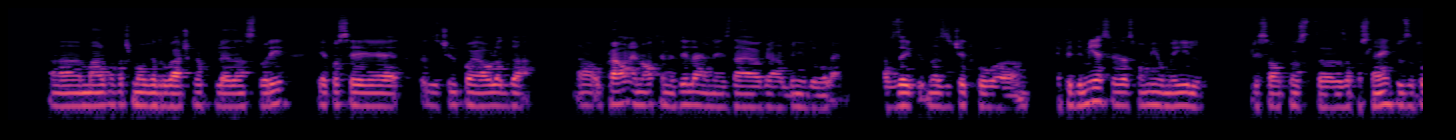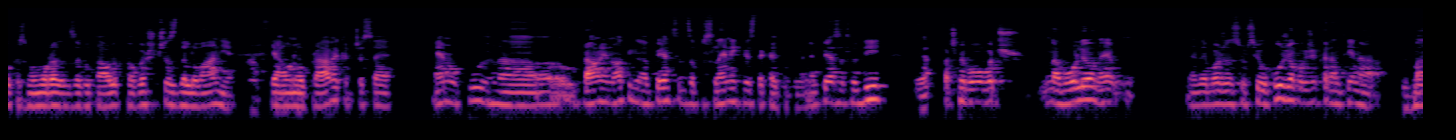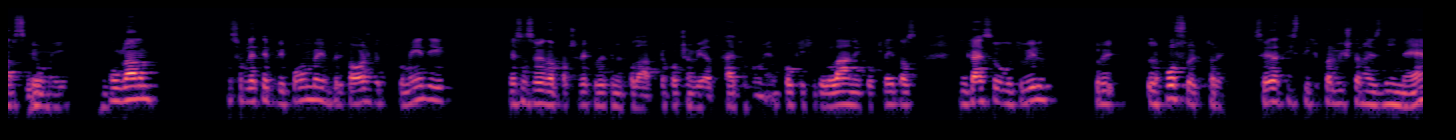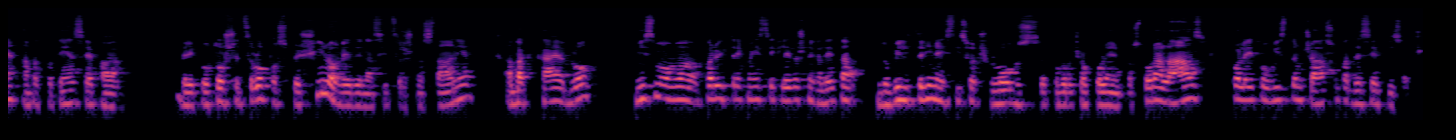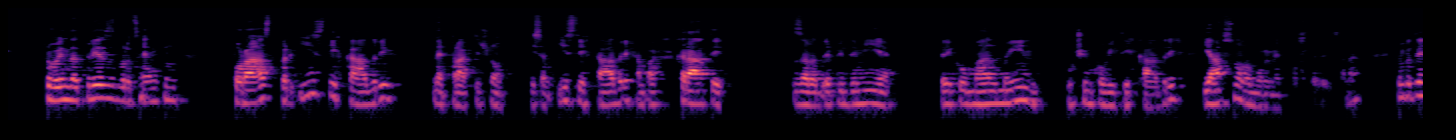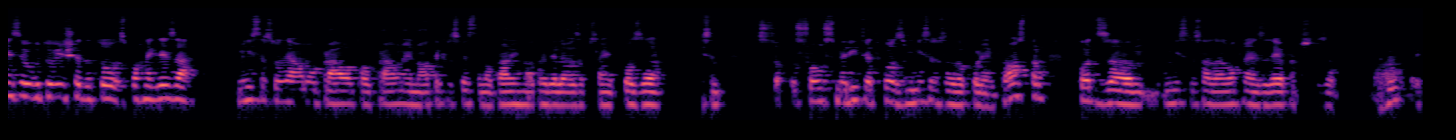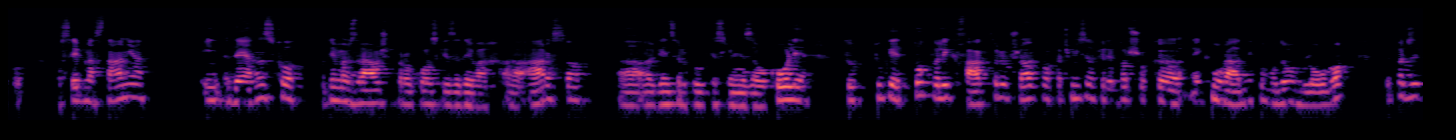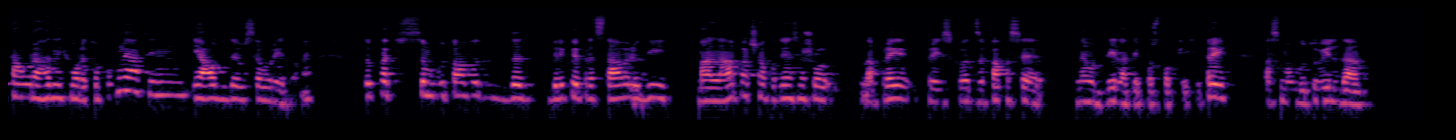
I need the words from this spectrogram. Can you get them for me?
um, malo pa pač mojega drugačnega pogleda na stvari, je, ko se je začel pojavljati, da uh, upravne enote ne delajo, ne izdajajo gradbenih dovoljenj. Zdaj, na začetku uh, epidemije, seveda, smo mi omejili prisotnost zaposlenih, tudi zato, ker smo morali zagotavljati pa vse čas delovanje javne uprave, ker če se en okuž na upravni enoti, ima 50 zaposlenih, veste, kaj to pomeni. 50 ljudi, ja. pač ne bomo več na voljo, ne, ne da bože, da se vsi okužijo, ampak že karantena, Mhm. marsikaj omeji. V glavnem, so bile te pripombe in pritožbe tudi v medijih. Jaz sem seveda pač rekel, da ti mi podatke, hočem vedeti, kaj to pomeni, koliko jih je bilo lani, koliko letos. In kaj so ugotovili? Torej, lepo so, torej, seveda tistih prvih 14 dni ne, ampak potem se je pa, rekel, to še celo pospešilo, glede na siceršno stanje. Ampak kaj je bilo? Mi smo v prvih treh mesecih letošnjega leta dobili 13 tisoč vlog z področja okolja in prostora, lansko leto v istem času pa 10 tisoč. Povem, da 30-procenten porast pri istih kadrih, ne praktično, mislim, istih kadrih, ampak hkrati zaradi epidemije, rekel, malo manj učinkovitih kadrih, jasno, da mora imeti posledice. Ne? In potem se je ugotovilo še, da to sploh ne gre za ministrstvo za javno upravo, pa upravne enote, ker se veste, na upravnih enotah delajo zaposleni tako z, mislim, so, so usmeritve tako z ministrstva za okolje in prostor, kot z ministrstva za notranje zadeve, pač za uh, rekel, osebna stanja. In dejansko potem imaš zraven še pri okoljskih zadevah ARSO, Agencijo Republike Slovenije za okolje. Tukaj je toliko velik faktor, človek pa pač misli, ker je prišel k nekemu uradniku, mu dal vlogo, da pač ta uradnik mora to pogledati in javno, da je vse v redu. Ne. To pač sem gotovo, da bi rekel, je predstava ljudi malo napačna, potem sem šel naprej preiskovati, zakaj pa se ne oddela te postopke hitreje, pa smo ugotovili, da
